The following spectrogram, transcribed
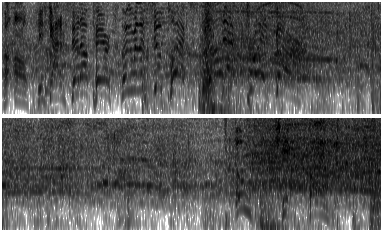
Uh-oh, he's got him set up here. Looking for the suplex. Neckbreaker. Oof, kick finds it.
